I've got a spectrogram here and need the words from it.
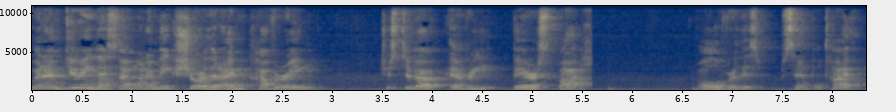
when I'm doing this, I want to make sure that I'm covering just about every bare spot all over this sample tile.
